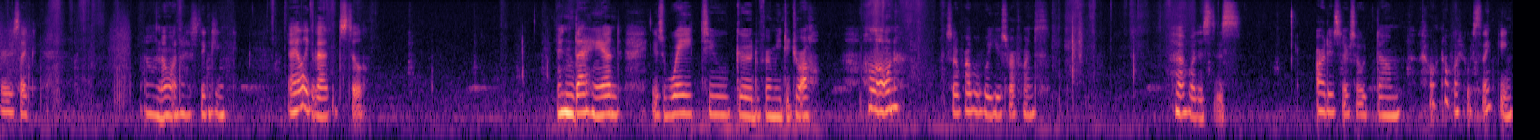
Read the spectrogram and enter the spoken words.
there's like I don't know what I was thinking. I like that still. And that hand is way too good for me to draw alone. So probably use reference. what is this? Artists are so dumb. I don't know what I was thinking.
